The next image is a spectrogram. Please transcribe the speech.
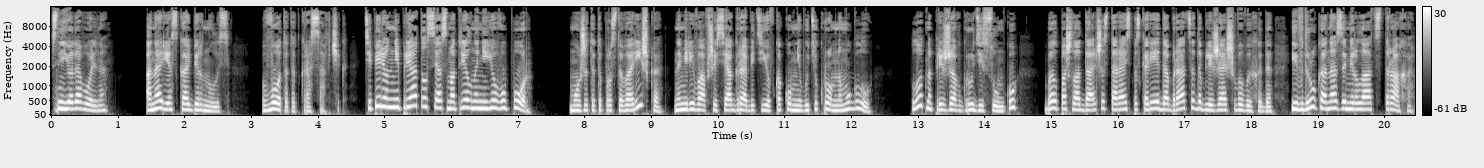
С нее довольно. Она резко обернулась. Вот этот красавчик. Теперь он не прятался, а смотрел на нее в упор. Может, это просто воришка, намеревавшийся ограбить ее в каком-нибудь укромном углу? Плотно прижав к груди сумку, Белл пошла дальше, стараясь поскорее добраться до ближайшего выхода. И вдруг она замерла от страха.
